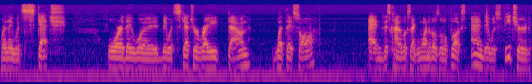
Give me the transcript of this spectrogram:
where they would sketch or they would they would sketch or write down what they saw. And this kind of looks like one of those little books. And it was featured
